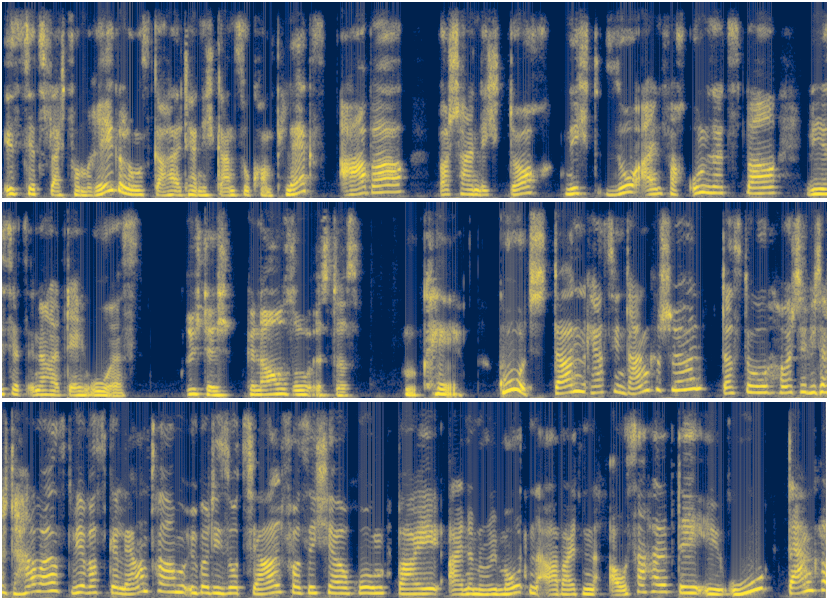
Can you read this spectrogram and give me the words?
ist jetzt vielleicht vom Regelungsgehalt her nicht ganz so komplex, aber wahrscheinlich doch nicht so einfach umsetzbar, wie es jetzt innerhalb der EU ist. Richtig, genau so ist es. Okay. Gut, dann Kerstin, danke schön, dass du heute wieder da warst. Wir was gelernt haben über die Sozialversicherung bei einem remoten Arbeiten außerhalb der EU. Danke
